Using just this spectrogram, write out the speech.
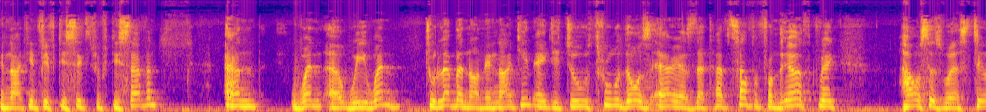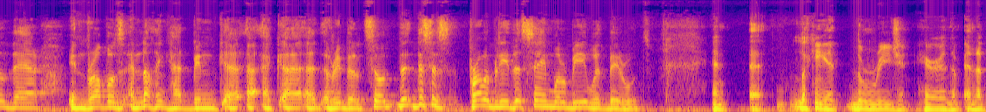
in 1956, 57, and when uh, we went to Lebanon in 1982 through those areas that had suffered from the earthquake, houses were still there in rubbles and nothing had been uh, uh, uh, uh rebuilt. So th this is probably the same will be with Beirut. And uh, looking at the region here and the, and the,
